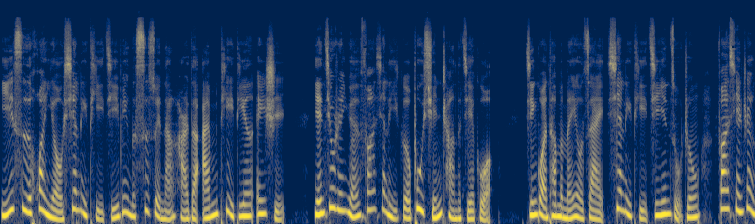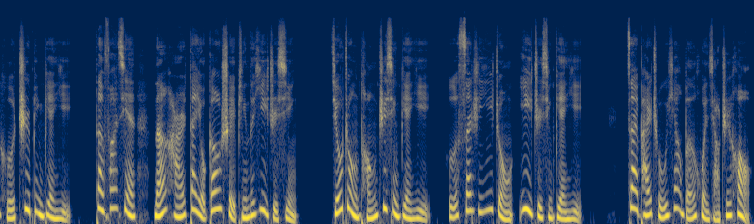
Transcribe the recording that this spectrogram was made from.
疑似患有线粒体疾病的四岁男孩的 mtDNA 时，研究人员发现了一个不寻常的结果。尽管他们没有在线粒体基因组中发现任何致病变异，但发现男孩带有高水平的抑制性。九种同质性变异和三十一种抑制性变异，在排除样本混淆之后，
